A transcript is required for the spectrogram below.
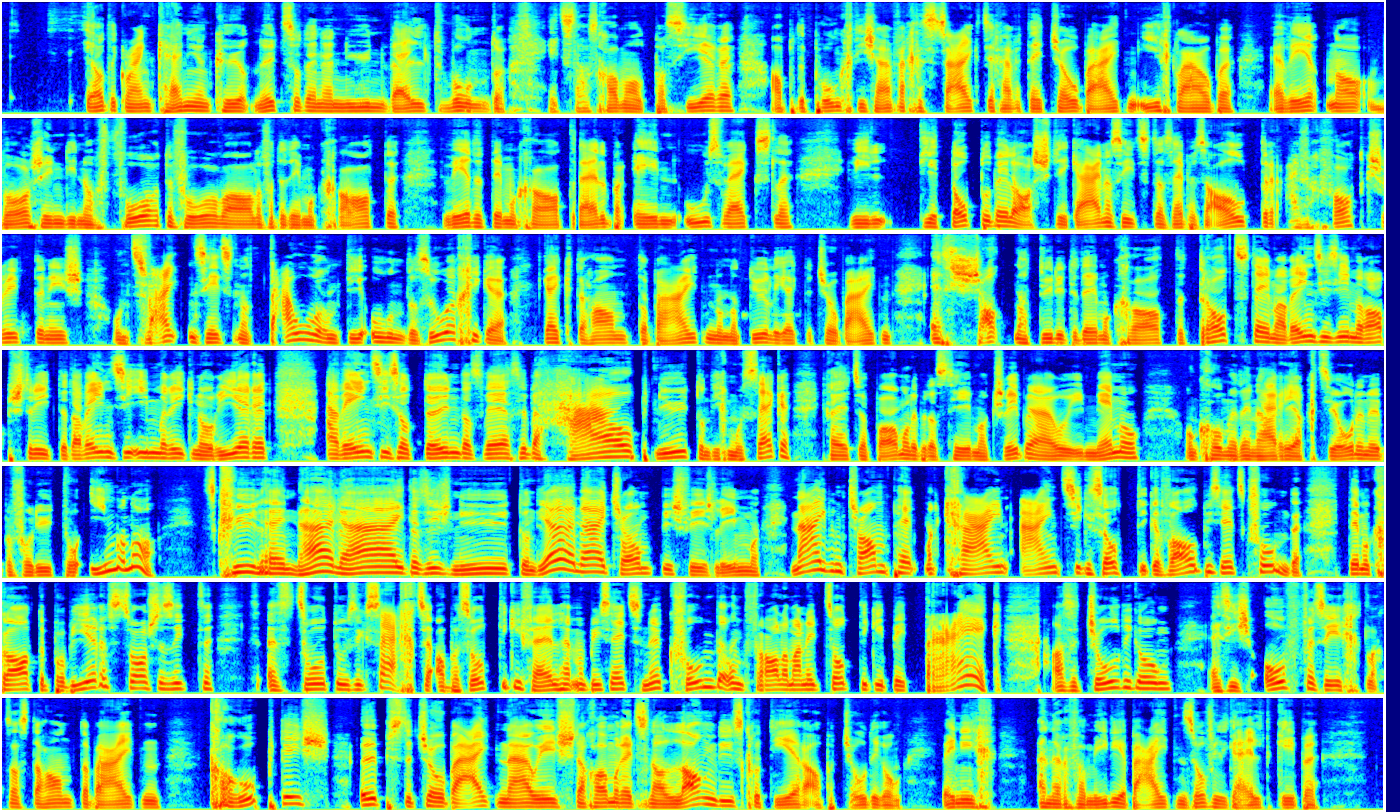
ja, der Grand Canyon gehört nicht zu den neun Weltwunder. Jetzt, das kann mal passieren, aber der Punkt ist einfach, es zeigt sich einfach, der Joe Biden, ich glaube, er wird noch, wahrscheinlich noch vor den Vorwahlen den Demokraten, werden die Demokraten selber ihn auswechseln, weil die Doppelbelastung. Einerseits, dass eben das Alter einfach fortgeschritten ist und zweitens jetzt noch dauernd die Untersuchungen gegen den Hunter Biden und natürlich gegen den Joe Biden. Es schadet natürlich den Demokraten trotzdem, auch wenn sie es immer abstreiten, auch wenn sie immer ignorieren, auch wenn sie so tun, als wäre es überhaupt nichts. Und ich muss sagen, ich habe jetzt ein paar Mal über das Thema geschrieben, auch im Memo, und komme dann auch Reaktionen über von Leuten, die immer noch das Gefühl haben, nein, nein, das ist nichts. Und ja, nein, Trump ist viel schlimmer. Nein, beim Trump hat man keinen einzigen solchen Fall bis jetzt gefunden. Die Demokraten probieren es zwar schon seit 2016, äh, aber solche Fälle hat man bis jetzt nicht gefunden und vor allem auch nicht solche Beträge. Also, Entschuldigung, es ist offensichtlich, dass der Hunter Biden korrupt ist. Ob es der Joe Biden auch ist, da kann man jetzt noch lange diskutieren. Aber Entschuldigung, wenn ich einer Familie Biden so viel Geld gebe,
